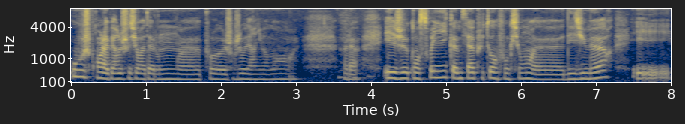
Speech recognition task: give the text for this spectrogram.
ou je prends la paire de chaussures à talons pour changer au dernier moment. Voilà. Et je construis comme ça plutôt en fonction euh, des humeurs. Et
